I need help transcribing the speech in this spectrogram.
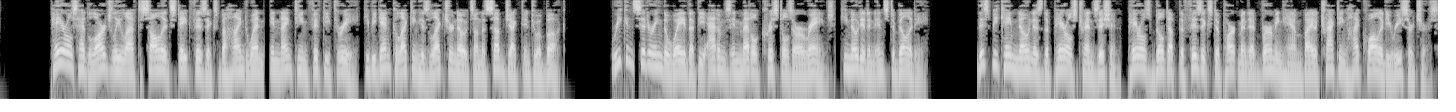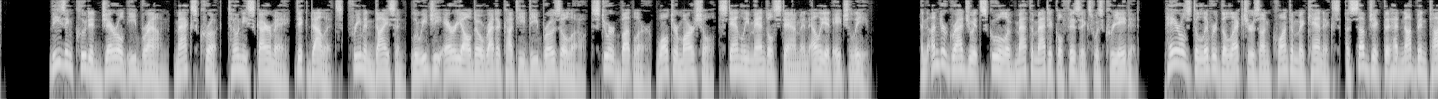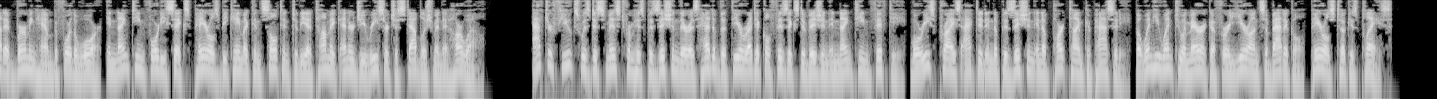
Peierls had largely left solid-state physics behind when, in 1953, he began collecting his lecture notes on the subject into a book. Reconsidering the way that the atoms in metal crystals are arranged, he noted an instability. This became known as the Peierls transition. Peierls built up the physics department at Birmingham by attracting high-quality researchers. These included Gerald E. Brown, Max Krook, Tony Schirmer, Dick Dalitz, Freeman Dyson, Luigi Arialdo Radicati di Brozzolo, Stuart Butler, Walter Marshall, Stanley Mandelstam and Elliot H. Lieb. An undergraduate school of mathematical physics was created. Peierls delivered the lectures on quantum mechanics, a subject that had not been taught at Birmingham before the war. In 1946, Peierls became a consultant to the Atomic Energy Research Establishment at Harwell. After Fuchs was dismissed from his position there as head of the Theoretical Physics Division in 1950, Maurice Price acted in the position in a part-time capacity, but when he went to America for a year on sabbatical, Peierls took his place.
